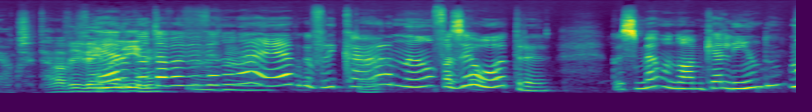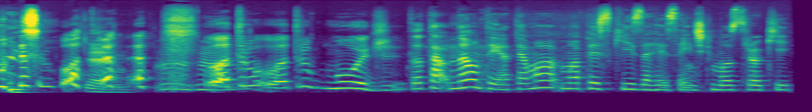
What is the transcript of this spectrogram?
É o que você tava vivendo Era o ali, que né? eu tava vivendo na época. Eu falei, cara, não, fazer outra. Com esse mesmo nome que é lindo, mas outra, outro, outro mood. Total. Não, tem até uma, uma pesquisa recente que mostrou que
